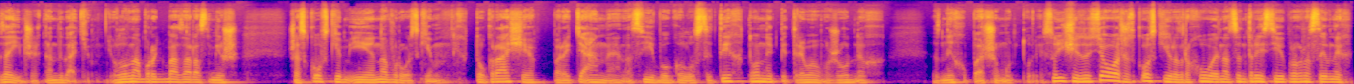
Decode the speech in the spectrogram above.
за інших кандидатів. Головна боротьба зараз між Шасковським і Навроцьким. Хто краще перетягне на свій бок голоси тих, хто не підтримав жодних з них у першому турі. Судячи з усього, Шасковський розраховує на центристів і прогресивних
